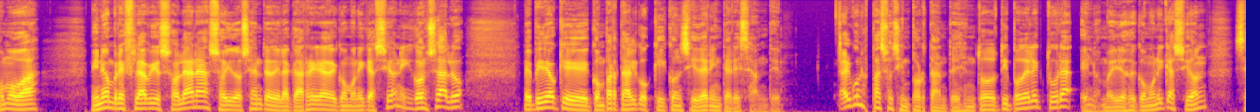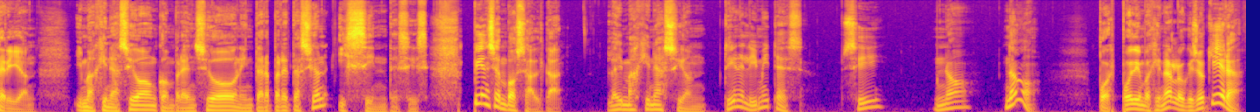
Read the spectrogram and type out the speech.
¿Cómo va? Mi nombre es Flavio Solana, soy docente de la carrera de comunicación y Gonzalo me pidió que comparta algo que considere interesante. Algunos pasos importantes en todo tipo de lectura en los medios de comunicación serían imaginación, comprensión, interpretación y síntesis. Piensa en voz alta. ¿La imaginación tiene límites? ¿Sí? ¿No? No. Pues puedo imaginar lo que yo quiera.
